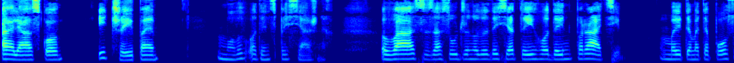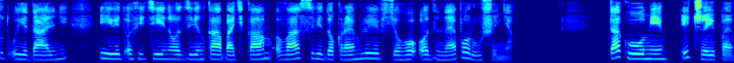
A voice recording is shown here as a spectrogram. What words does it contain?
Аляско і Чипе, мовив один з присяжних. Вас засуджено до десяти годин праці. Митимете посуд у їдальні, і від офіційного дзвінка батькам вас відокремлює всього одне порушення. Такумі і чипе.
